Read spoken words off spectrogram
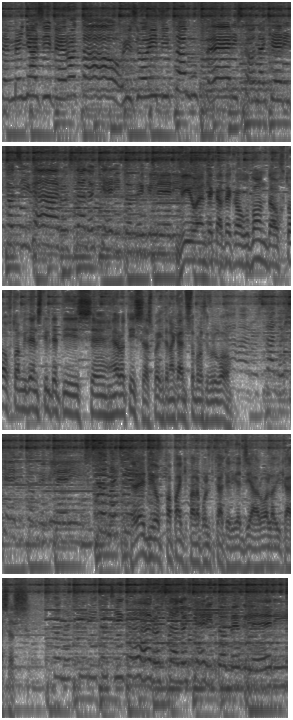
Δεν με νοιάζει δεν ρωτάω Η ζωή τι θα μου φέρει Στο ένα χέρι το τσιγάρο Στο άλλο χέρι το βεγλέρι 2, 11, 10, 80, 8, 8, 0 στείλτε τις ερωτήσεις σας που έχετε να κάνετε στον Πρωθυπουργό. Στο άλλο χέρι το βεγλέρι Στο ένα χέρι Radio παπάκι παραπολιτικά.gr, όλα δικά σας. Τσιγάρο Στο άλλο χέρι το βεγλέρι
